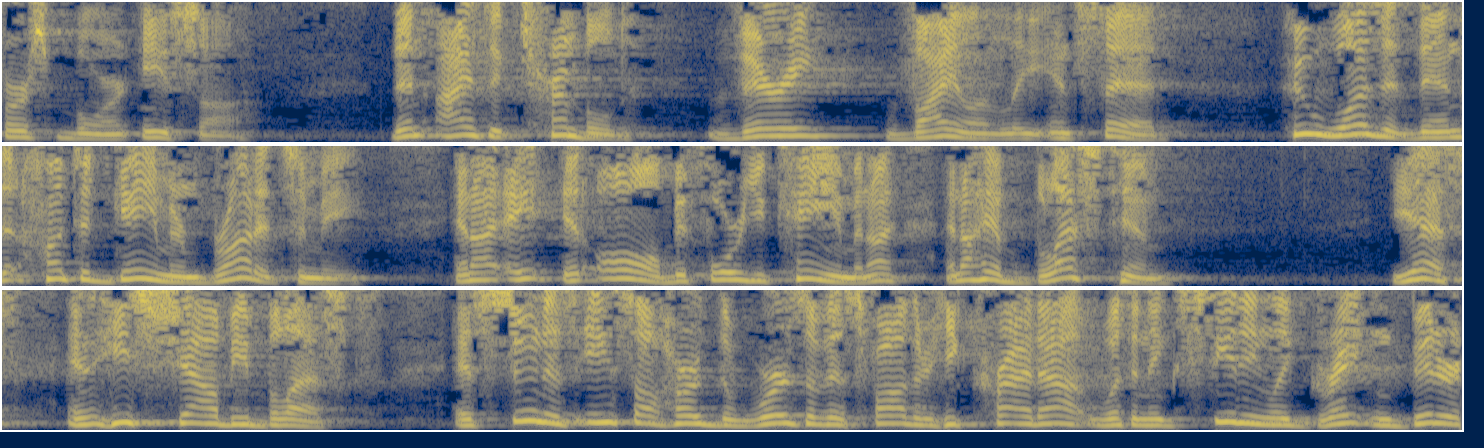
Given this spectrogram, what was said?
firstborn Esau. Then Isaac trembled very violently and said, Who was it then that hunted game and brought it to me? And I ate it all before you came, and I, and I have blessed him. Yes, and he shall be blessed. As soon as Esau heard the words of his father, he cried out with an exceedingly great and bitter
